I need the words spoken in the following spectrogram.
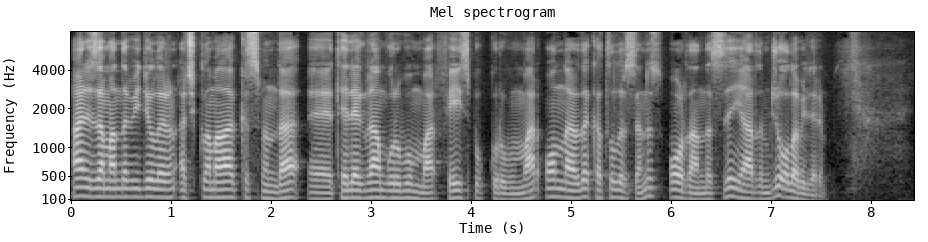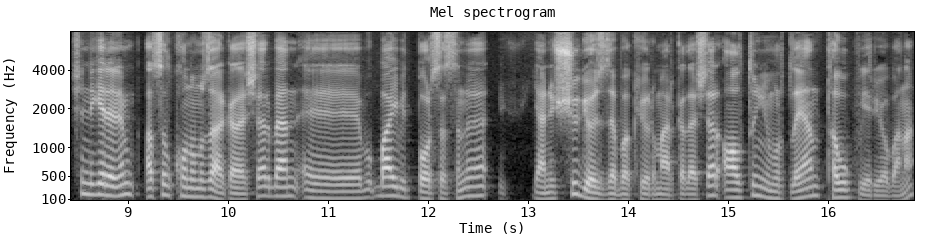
Aynı zamanda videoların açıklamalar kısmında e, Telegram grubum var, Facebook grubum var. Onlara da katılırsanız oradan da size yardımcı olabilirim. Şimdi gelelim asıl konumuza arkadaşlar. Ben eee, bu Bybit borsasını yani şu gözle bakıyorum arkadaşlar. Altın yumurtlayan tavuk veriyor bana.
